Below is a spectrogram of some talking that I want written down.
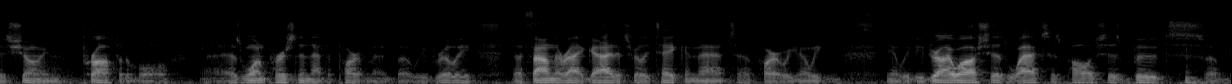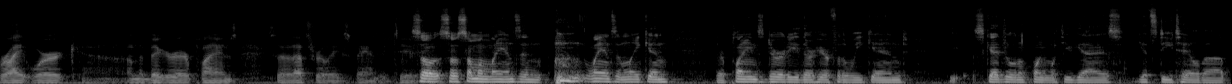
is showing profitable as one person in that department. But we've really uh, found the right guy that's really taken that uh, part where, you know, we can, you know, we do dry washes, waxes, polishes, boots, uh, bright work uh, on the bigger airplanes. So that's really expanded too. So so someone lands in lands in Lincoln, their plane's dirty, they're here for the weekend. Schedule an appointment with you guys, gets detailed up.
